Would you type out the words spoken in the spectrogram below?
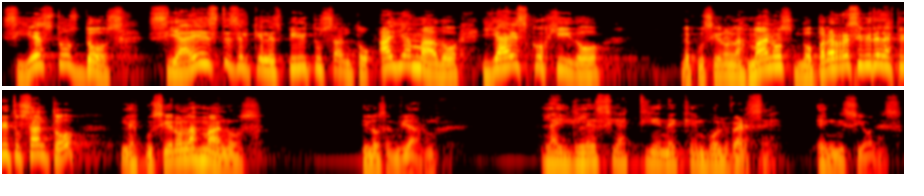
si estos dos, si a este es el que el Espíritu Santo ha llamado y ha escogido, le pusieron las manos, no para recibir el Espíritu Santo, les pusieron las manos y los enviaron. La iglesia tiene que envolverse en misiones.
